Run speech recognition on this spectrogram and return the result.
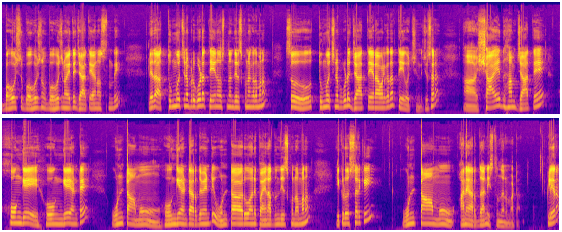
బహుశ బహువచనం బహుజనం అయితే జాతీయ అని వస్తుంది. లేదా తుమ్ము వచ్చినప్పుడు కూడా తేనె వస్తుందని తెలుసుకున్నాం కదా మనం. సో తుమ్ము వచ్చినప్పుడు కూడా జాతే రావాలి కదా తే వచ్చింది. చూసారా? షాయిద్ హమ్ జాతే హోంగే హోంగే అంటే ఉంటాము. హోంగే అంటే అర్థం ఏంటి? ఉంటారు అని పైన అర్థం తీసుకున్నాం మనం. ఇక్కడ వచ్చేసరికి ఉంటాము అనే అర్థాన్ని ఇస్తుందన్నమాట. క్లియరా?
